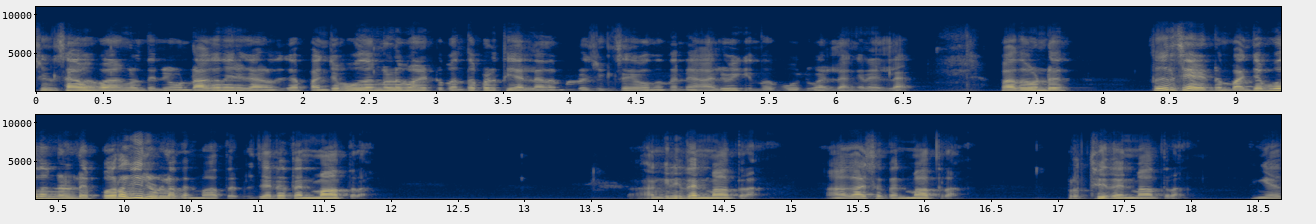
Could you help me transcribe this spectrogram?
ചികിത്സാ വിഭാഗങ്ങളും തന്നെ ഉണ്ടാകുന്നതിന് കാരണം വെച്ചാൽ പഞ്ചഭൂതങ്ങളുമായിട്ട് ബന്ധപ്പെടുത്തിയല്ല നമ്മളുടെ ചികിത്സയെ. ഒന്നും തന്നെ ആലോചിക്കുന്നത് പോലും പോലുമല്ല അങ്ങനെയല്ല. അപ്പം അതുകൊണ്ട് തീർച്ചയായിട്ടും പഞ്ചഭൂതങ്ങളുടെ പിറകിലുള്ള തന്മാത്രകൾ ജല തന്മാത്ര അഗ്നി തന്മാത്ര ആകാശ തന്മാത്ര പൃഥ്വി തന്മാത്ര ഇങ്ങനെ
